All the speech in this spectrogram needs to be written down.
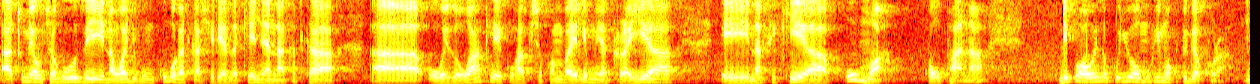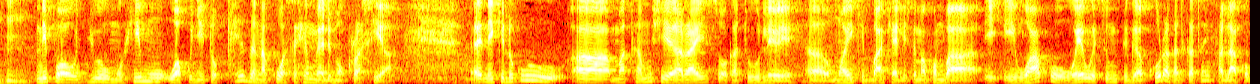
Uh, tume ya uchaguzi ina wajibu mkubwa katika sheria za Kenya na katika uh, uwezo wake kuhakikisha kwamba elimu ya kiraia inafikia umma kwa upana ndipo waweze kujua umuhimu wa kupiga kura mm-hmm. ndipo wajue umuhimu wa kujitokeza na kuwa sehemu ya demokrasia E, nikinukuu uh, matamshi ya rais wakati ule uh, Mwai Kibaki alisema kwamba iwapo wewe si mpiga kura katika taifa lako,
